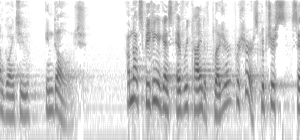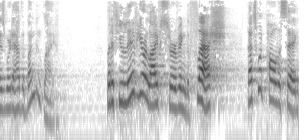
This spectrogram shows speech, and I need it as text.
I'm going to indulge. I'm not speaking against every kind of pleasure, for sure. Scripture says we're to have abundant life. But if you live your life serving the flesh, that's what Paul is saying.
